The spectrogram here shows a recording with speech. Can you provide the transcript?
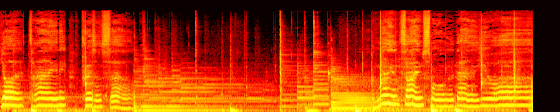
Your tiny prison cell. Times smaller than you are.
